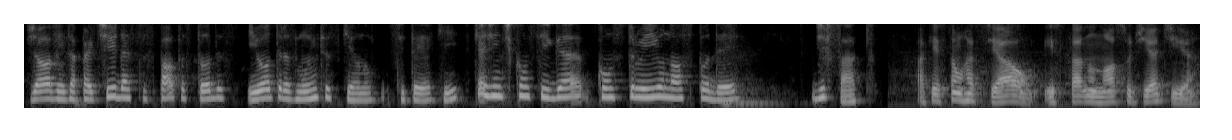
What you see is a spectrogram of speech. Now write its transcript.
jovens a partir dessas pautas todas e outras muitas que eu não citei aqui, que a gente consiga construir o nosso poder de fato. A questão racial está no nosso dia a dia.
